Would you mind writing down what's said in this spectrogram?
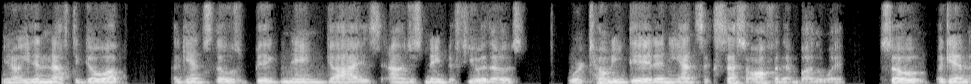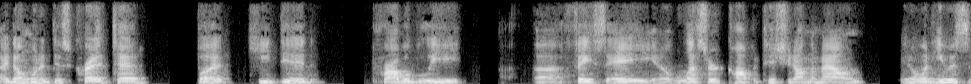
You know, he didn't have to go up against those big name guys. I just named a few of those where Tony did, and he had success off of them, by the way. So again, I don't want to discredit Ted, but he did probably uh, face a you know lesser competition on the mound. You know when he was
